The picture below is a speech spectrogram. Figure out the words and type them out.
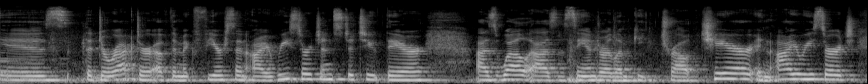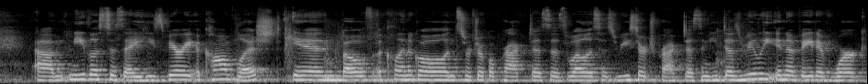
is the director of the McPherson Eye Research Institute there, as well as the Sandra Lemke Trout Chair in Eye Research. Um, needless to say, he's very accomplished in both a clinical and surgical practice as well as his research practice, and he does really innovative work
